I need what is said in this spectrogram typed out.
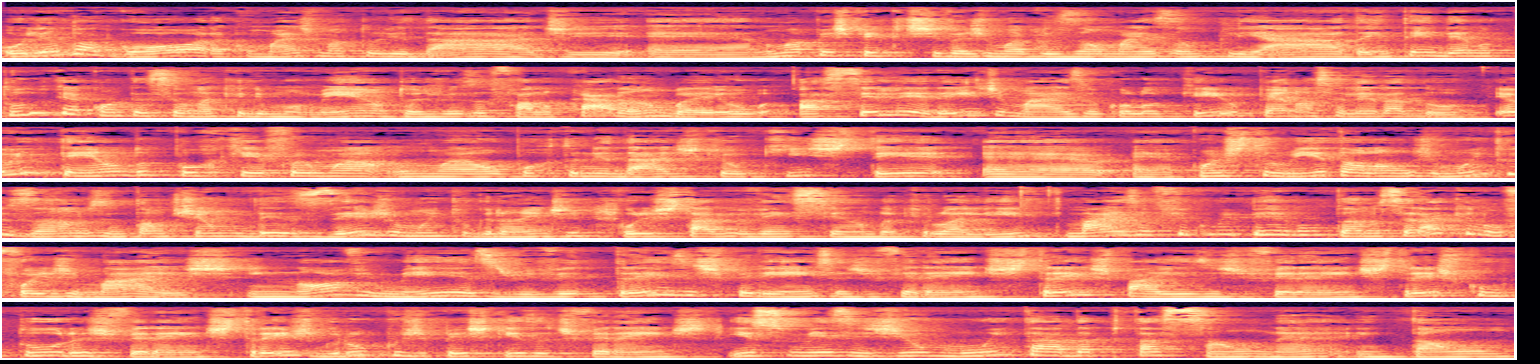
Olhando agora com mais maturidade, é, numa perspectiva de uma visão mais ampliada, entendendo tudo o que aconteceu naquele momento, às vezes eu falo: caramba, eu acelerei demais, eu coloquei o pé no acelerador. Eu entendo porque foi uma, uma oportunidade que eu quis ter é, é, construída ao longo de muitos anos, então tinha um desejo muito grande por estar vivenciando aquilo ali. Mas eu fico me perguntando: será que não foi demais em nove meses viver três experiências diferentes, três países diferentes, três culturas diferentes, três grupos de pesquisa diferentes. Isso me exigiu muita adaptação, né? Então,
